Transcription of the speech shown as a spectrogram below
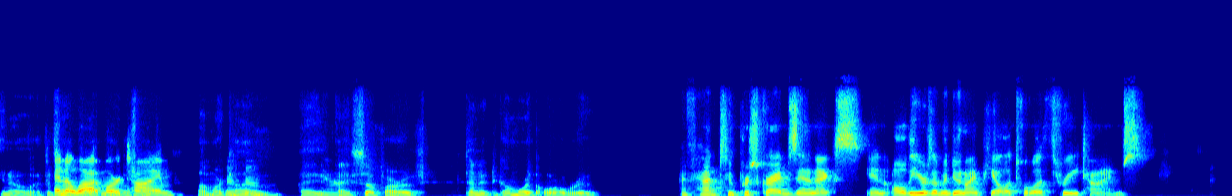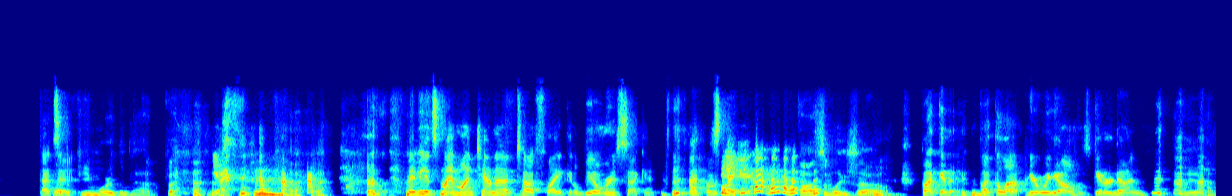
you know, if it's and a lot more time, a lot more mm-hmm. time. Mm-hmm. I, yeah. I so far have tended to go more the oral route. I've had to prescribe Xanax in all the years I've been doing IPL a total of three times. That's Had it. A few more than that, but yeah. Maybe it's my Montana tough. Like it'll be over in a second. like, possibly so. Bucket, buckle up. Here we go. Let's get her done. yeah.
